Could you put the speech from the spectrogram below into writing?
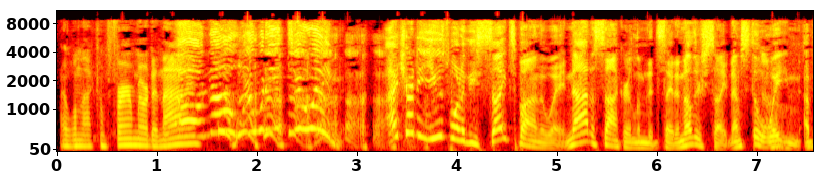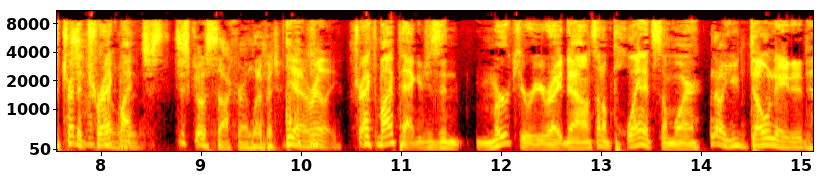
I will not confirm nor deny. Oh no! What, what are you doing? I tried to use one of these sites, by the way, not a Soccer Unlimited site, another site. and I'm still waiting. I've tried to track my just just go to Soccer Unlimited. Yeah, really. track my packages in Mercury right now. It's on a planet somewhere. No, you donated.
